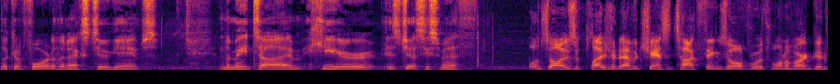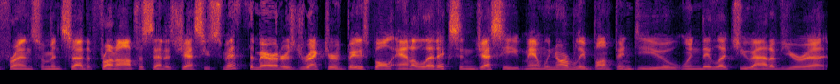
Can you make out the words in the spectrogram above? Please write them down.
looking forward to the next two games. In the meantime, here is Jesse Smith. Well, it's always a pleasure to have a chance to talk things over with one of our good friends from inside the front office. That is Jesse Smith, the Mariners Director of Baseball Analytics. And Jesse, man, we normally bump into you when they let you out of your uh,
